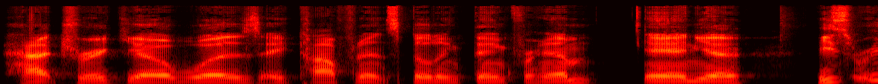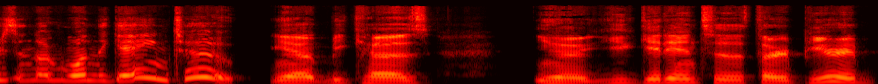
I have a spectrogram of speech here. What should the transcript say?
hat trick, you know, was a confidence building thing for him. And, you know, he's the reason they won the game too, you know, because you know, you get into the third period,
